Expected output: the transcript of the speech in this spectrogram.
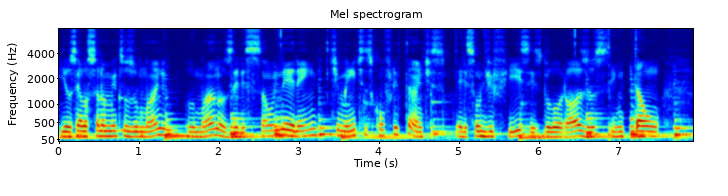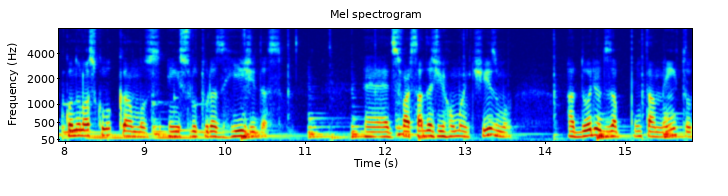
E os relacionamentos humano, humanos eles são inerentemente conflitantes. Eles são difíceis dolorosos. Então quando nós colocamos em estruturas rígidas é, disfarçadas de romantismo a dor e o desapontamento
